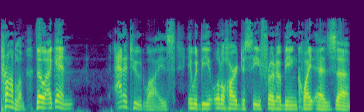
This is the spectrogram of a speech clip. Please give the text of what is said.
problem. Though again, attitude wise, it would be a little hard to see Frodo being quite as, uh,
